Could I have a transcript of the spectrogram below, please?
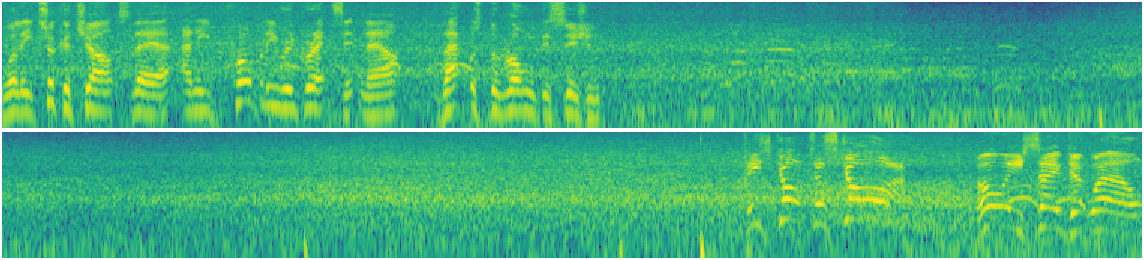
Well, he took a chance there, and he probably regrets it now. That was the wrong decision. He's got to score! Oh, he saved it well.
